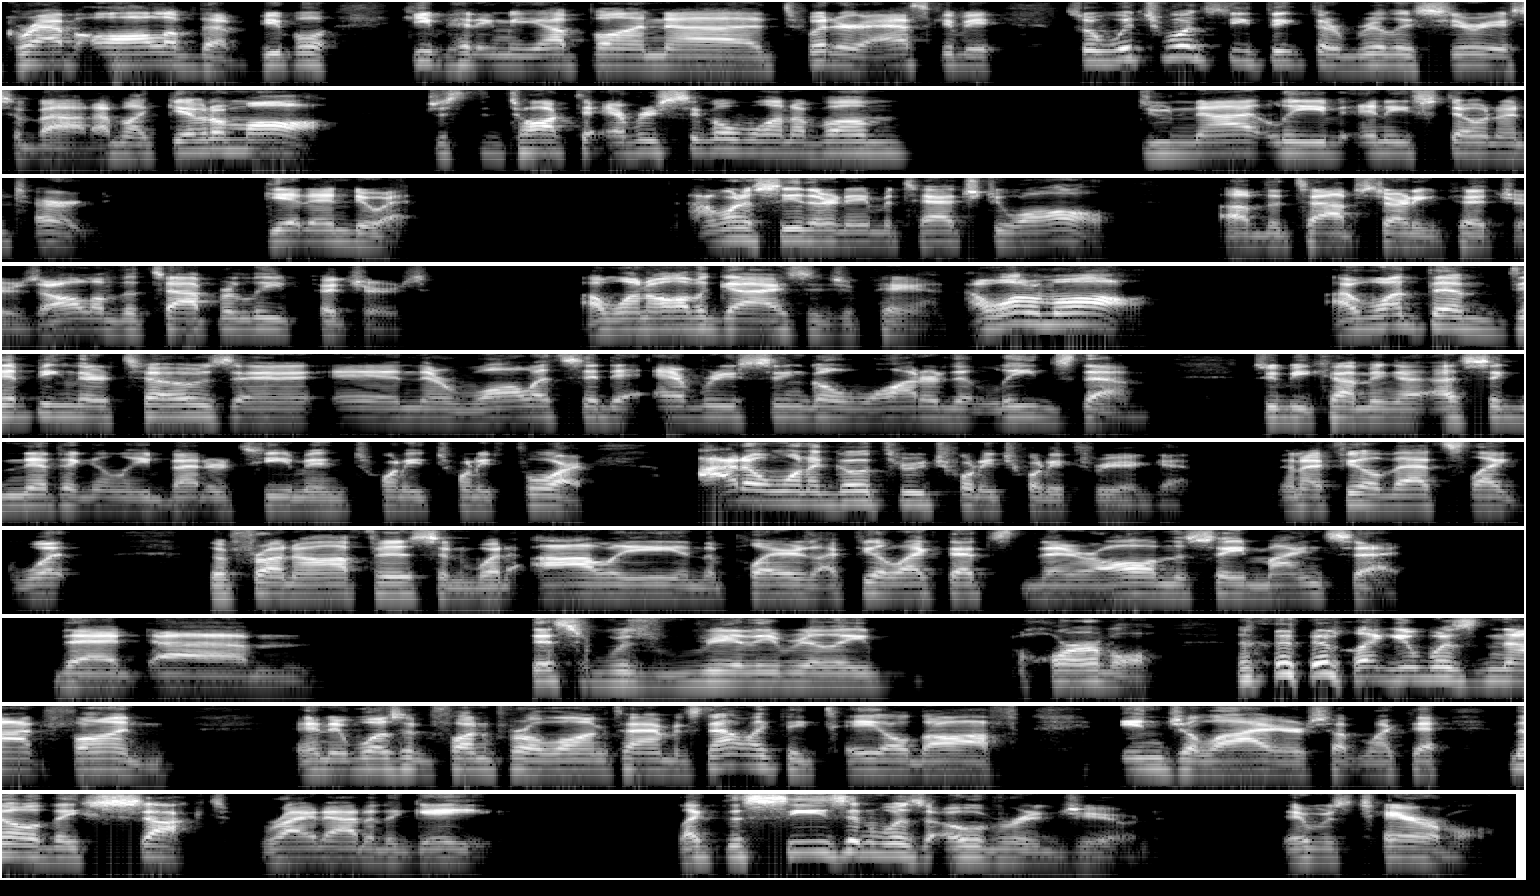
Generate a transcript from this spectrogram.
Grab all of them. People keep hitting me up on uh, Twitter asking me, so which ones do you think they're really serious about? I'm like, give them all. Just to talk to every single one of them do not leave any stone unturned. Get into it. I want to see their name attached to all of the top starting pitchers, all of the top relief pitchers. I want all the guys in Japan. I want them all. I want them dipping their toes and, and their wallets into every single water that leads them to becoming a, a significantly better team in 2024. I don't want to go through 2023 again. And I feel that's like what the front office and what Oli and the players, I feel like that's they're all in the same mindset that um, this was really, really horrible. like it was not fun. And it wasn't fun for a long time. It's not like they tailed off in July or something like that. No, they sucked right out of the gate. Like the season was over in June. It was terrible.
